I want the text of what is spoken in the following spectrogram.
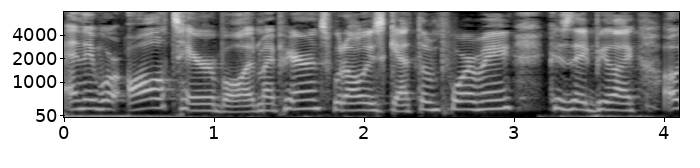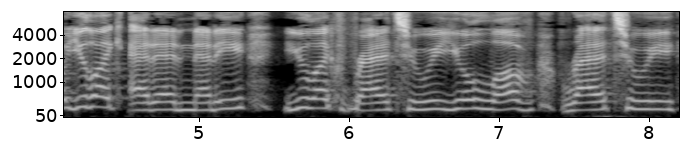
And they were all terrible. And my parents would always get them for me because they'd be like, oh, you like Ed, Ed and Eddie? You like Ratatouille? You'll love Ratatouille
